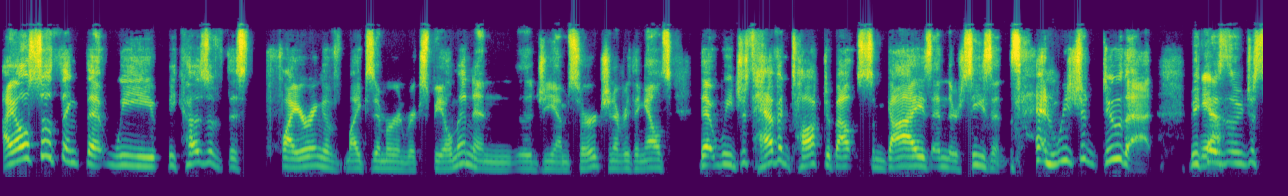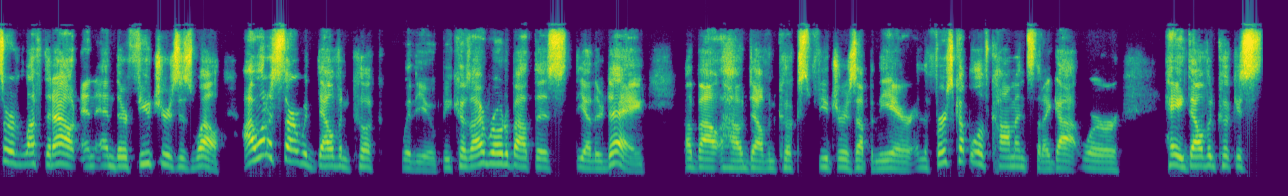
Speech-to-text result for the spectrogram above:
I also think that we, because of this firing of Mike Zimmer and Rick Spielman and the GM search and everything else, that we just haven't talked about some guys and their seasons. And we should do that because yeah. we just sort of left it out and, and their futures as well. I want to start with Dalvin Cook with you because I wrote about this the other day about how Dalvin Cook's future is up in the air. And the first couple of comments that I got were, Hey, Dalvin Cook is,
